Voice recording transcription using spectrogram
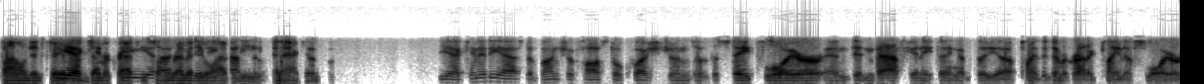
found in favor Yeah, of Democrats and some uh, remedy will have to be enacted. Yeah, Kennedy asked a bunch of hostile questions of the state's lawyer and didn't ask anything of the uh, plain, the Democratic plaintiff's lawyer.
